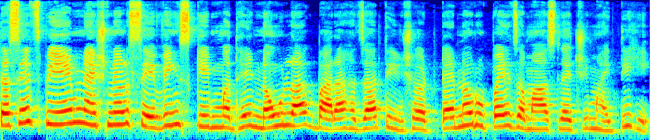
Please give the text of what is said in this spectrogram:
तसेच पी एम नॅशनल सेव्हिंग स्कीममध्ये नऊ लाख बारा हजार तीनशे अठ्ठ्याण्णव रुपये जमा असल्याची माहितीही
